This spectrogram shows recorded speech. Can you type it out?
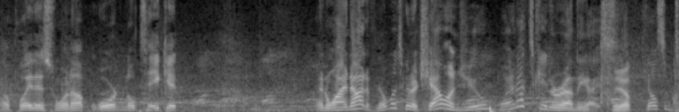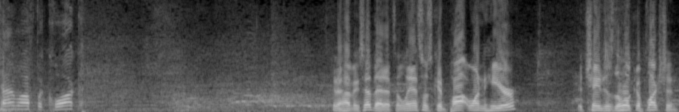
They'll play this one up. Warden will take it. And why not? If no one's going to challenge you, why not skate around the ice? Yep. Kill some time off the clock. You know, having said that, if the Lancers can pot one here, it changes the whole complexion.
